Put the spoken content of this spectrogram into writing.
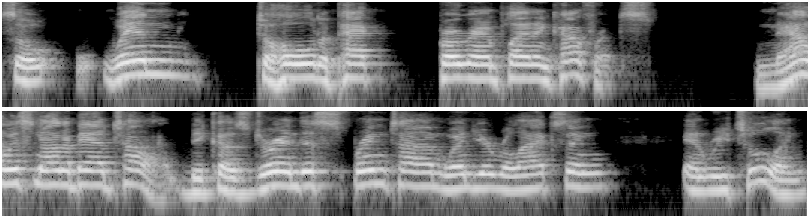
So when to hold a pack program planning conference? Now is not a bad time because during this springtime when you're relaxing and retooling,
